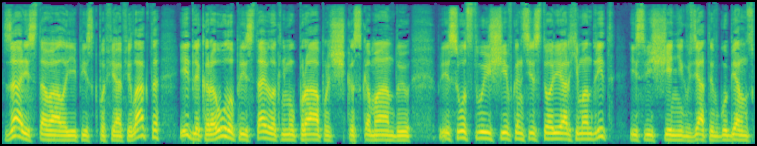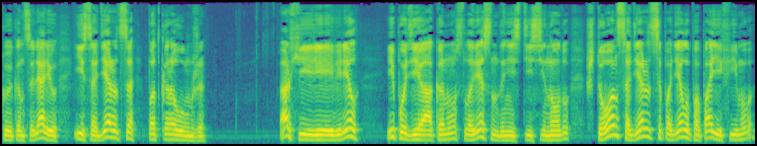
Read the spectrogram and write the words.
заарестовала епископа Феофилакта и для караула приставила к нему прапорщика с командою. Присутствующие в консистории архимандрит и священник взяты в губернскую канцелярию и содержатся под караулом же. Архиерей велел и по диакону словесно донести Синоду, что он содержится по делу папа Ефимова,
